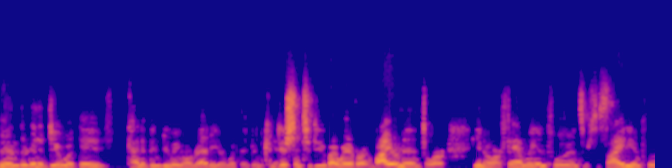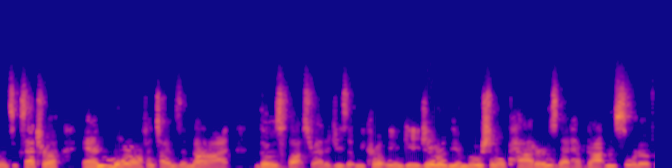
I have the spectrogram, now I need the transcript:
then they're going to do what they've kind of been doing already or what they've been conditioned yeah. to do by way of our environment or you know our family influence or society influence etc and more oftentimes than not those thought strategies that we currently engage in or the emotional patterns that have gotten sort of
